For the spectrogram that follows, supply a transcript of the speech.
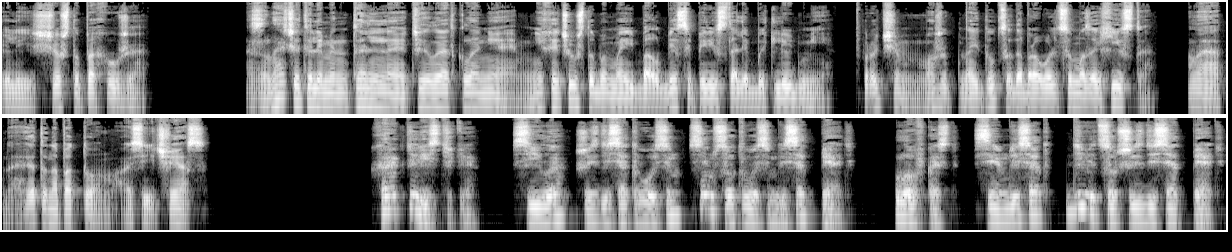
Или еще что похуже. Значит, элементальное тело отклоняем. Не хочу, чтобы мои балбесы перестали быть людьми. Впрочем, может, найдутся добровольцы-мазохисты. Ладно, это на потом. А сейчас... Характеристики. Сила – 68 785. Ловкость – 70 965.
